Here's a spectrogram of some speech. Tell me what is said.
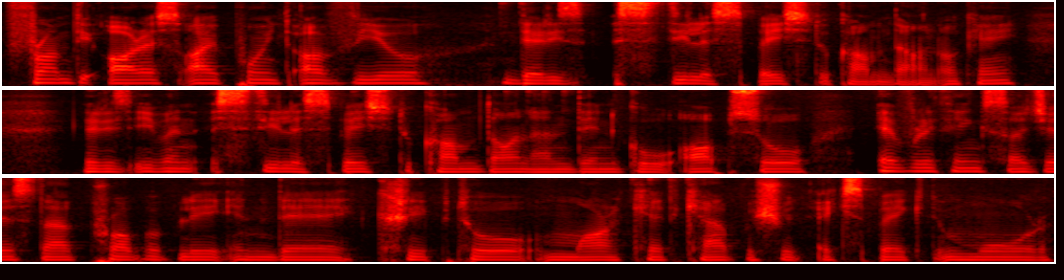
From the RSI point of view there is still a space to come down okay there is even still a space to come down and then go up. So everything suggests that probably in the crypto market cap we should expect more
